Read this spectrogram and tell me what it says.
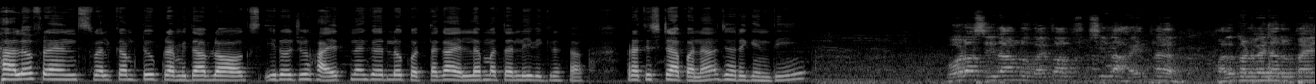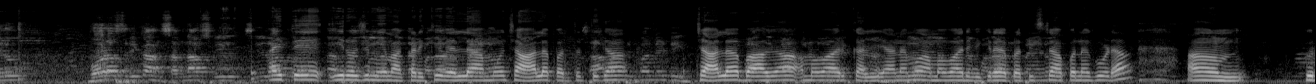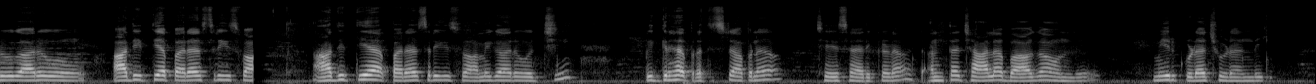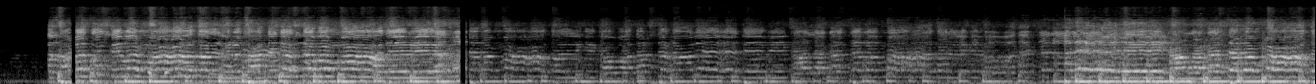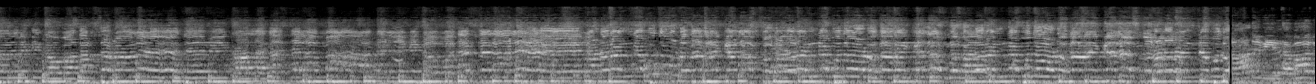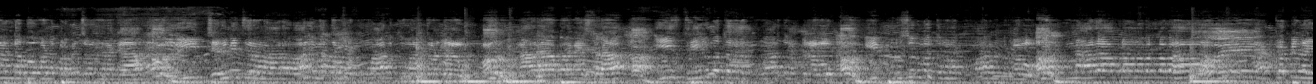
Hello friends welcome to Pramida blogs ఈరోజు హయత్ నగర్లో కొత్తగా ఎల్లమ్మ తల్లి విగ్రహ ప్రతిష్టాపన జరిగింది. బోడో శ్రీరాములు వైఫ్ ఆఫ్ సుశీల హైత్ నగర్ పదకొండు వేల రూపాయలు. బోడో శ్రీకాంత్ సన్ ఆఫ్ శ్రీ అయితే ఈరోజు మేము అక్కడికి వెళ్ళాము. చాలా పద్ధతిగా చాలా బాగా అమ్మవారి కళ్యాణము అమ్మవారి విగ్రహ ప్రతిష్టాపన కూడా గురువుగారు ఆదిత్య పరశ్రీ స్వామి ఆదిత్య పరశ్రీ స్వామి గారు వచ్చి విగ్రహ ప్రతిష్టాపన చేశారు ఇక్కడ. అంతా చాలా బాగా ఉంది. మీరు కూడా చూడండి.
